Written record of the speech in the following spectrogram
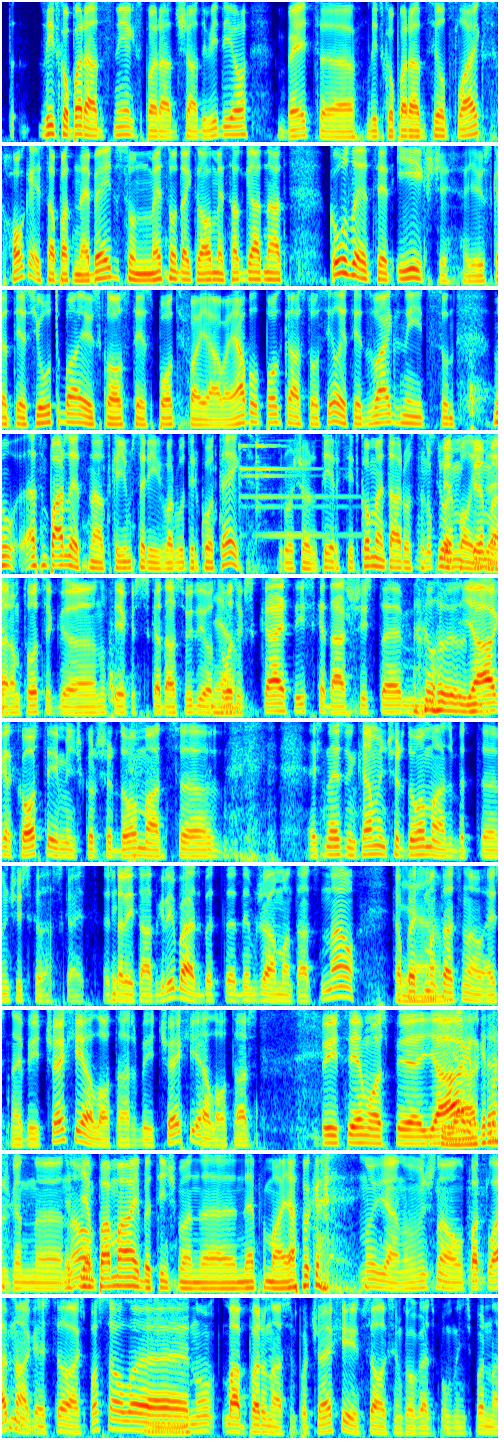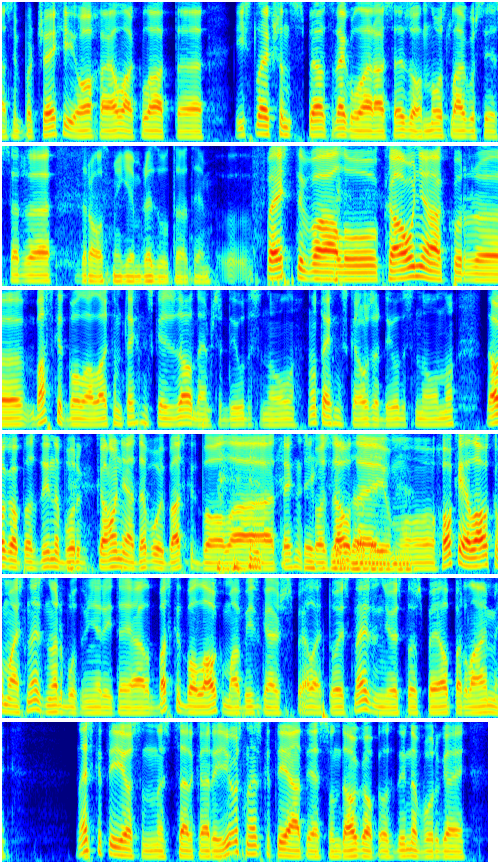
līdz ko parāda sniegs, parāda šādi video, bet uh, līdz ko parāda silts laiks, hokejs tāpat nebeidzas. Mēs noteikti vēlamies atgādināt, ka uzlieciet īkšķi, ja jūs skatāties YouTube, ja jūs klausāties Spotify vai Apple podkāstos, ielieciet zvaigznītes. Un, nu, esmu pārliecināts, ka jums arī varbūt ir ko teikt. Droši varat ierakstīt komentāros. Tas nu, ļoti palīdz. Piemēram, to, cik nu, tie, kas skatās video, Jā. to, cik skaisti izskatās šis jāgra kostīmiņš, kurš ir domāts. Uh, Es nezinu, kam viņš ir domāts, bet uh, viņš izskatās skaisti. Es arī tādu gribētu, bet, uh, diemžēl, man tāds nav. Kāpēc Jā. man tāds nav? Es nebiju Čehijā, Lotārs bija Čehijā, Lotārs bija ciemos pie Jāgra. Jāgra. Kurš gan uh, es viņam pamāju, bet viņš man uh, nepamāja apakaļ. nu, jā, nu, viņš nav pats laipnākais cilvēks pasaulē. Mm. Nu, labi, parunāsim par Čehiju. Saliksim kaut kādas punktiņas, parunāsim par Čehiju. OHL klāt. Uh, izslēgšanas spēles regulārā sezona noslēgusies ar uh, drausmīgiem rezultātiem. Festivālu Kaunijā, kur uh, basketbolā laikam tehniskais zaudējums ir 20-0. Nu, tehniskā uzvara 20-0. Nu, Daugopils Dinaburga Kaunijā dabūja basketbolā tehnisko zaudējumu. Hokeja laukumā es nezinu, varbūt viņi arī tajā basketbola laukumā bija izgājuši spēlēt. To es nezinu, jo es to spēlu par laimi neskatījos, un es ceru, ka arī jūs neskatījāties. Un Daugopils Dinaburgai uh,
